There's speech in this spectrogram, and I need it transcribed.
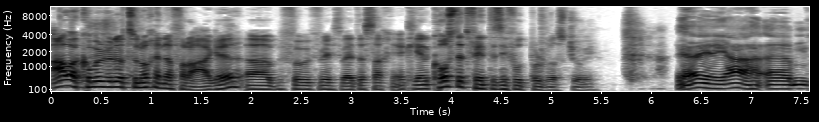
Aber kommen wir nur zu noch einer Frage, äh, bevor wir vielleicht weiter Sachen erklären. Kostet Fantasy Football was, Joey? Ja, ja, ja. Ähm,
